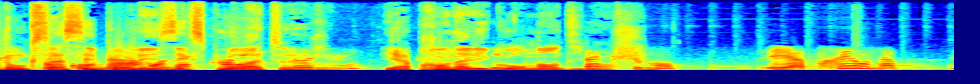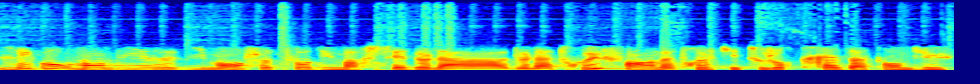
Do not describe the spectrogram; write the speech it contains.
Donc ça, c'est pour les explorateurs. Et après, on a les gourmands dimanche. Exactement. Et après, on a les gourmandises dimanche autour du marché de la, de la truffe, hein, la truffe qui est toujours très attendue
